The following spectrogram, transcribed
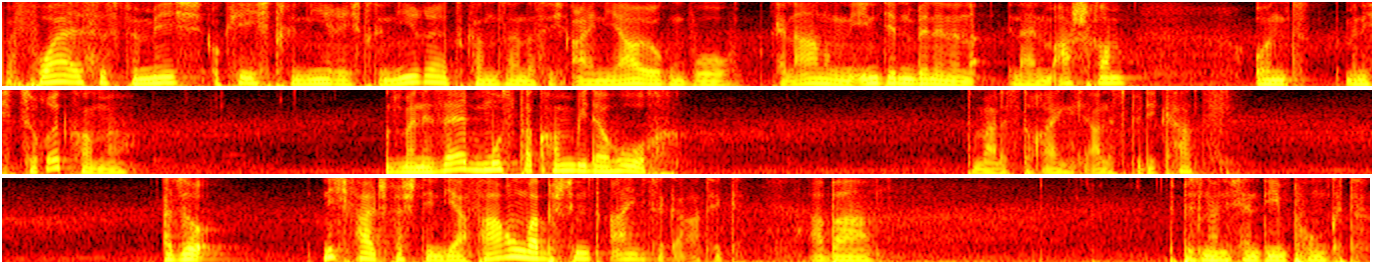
Vorher ist es für mich, okay, ich trainiere, ich trainiere. Jetzt kann es sein, dass ich ein Jahr irgendwo, keine Ahnung, in Indien bin, in, in einem Ashram. Und wenn ich zurückkomme und meine selben Muster kommen wieder hoch, dann war das doch eigentlich alles für die Katz. Also, nicht falsch verstehen, die Erfahrung war bestimmt einzigartig, aber du bist noch nicht an dem Punkt,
